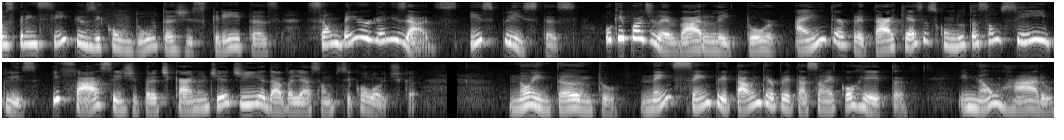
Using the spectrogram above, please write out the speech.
Os princípios e condutas descritas são bem organizados e explícitas, o que pode levar o leitor a interpretar que essas condutas são simples e fáceis de praticar no dia a dia da avaliação psicológica. No entanto, nem sempre tal interpretação é correta, e não raro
